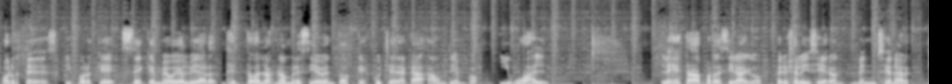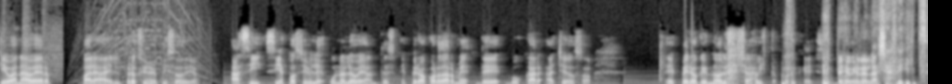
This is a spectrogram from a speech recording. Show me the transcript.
Por ustedes y porque sé que me voy a olvidar de todos los nombres y eventos que escuche de acá a un tiempo. Igual les estaba por decir algo, pero ya lo hicieron, mencionar que van a ver para el próximo episodio. Así, si es posible, uno lo ve antes. Espero acordarme de buscar H2O. Espero que no lo haya visto porque Espero que no la haya visto.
